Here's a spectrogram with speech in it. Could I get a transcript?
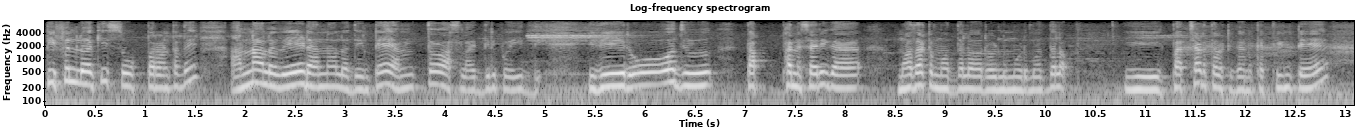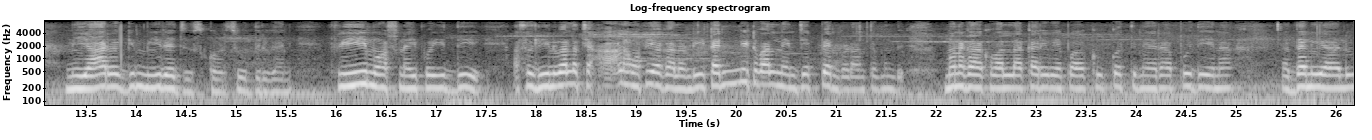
టిఫిన్లోకి సూపర్ ఉంటుంది. అన్నంలో వేడి అన్నంలో తింటే ఎంతో అసలు అదిరిపోయిద్ది. ఇది రోజు తప్పనిసరిగా మొదటి ముద్దలో రెండు మూడు ముద్దలు. ఈ పచ్చడితోటి కనుక తింటే మీ ఆరోగ్యం మీరే చూసుకోండి చూద్దురు కానీ ఫ్రీ మోషన్ అయిపోయిద్ది. అసలు దీనివల్ల చాలా ఉపయోగాలండి. వీటన్నిటి వల్ల నేను చెప్పాను కూడా అంతకుముందు మునగాకు వల్ల కరివేపాకు కొత్తిమీర పుదీనా ధనియాలు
